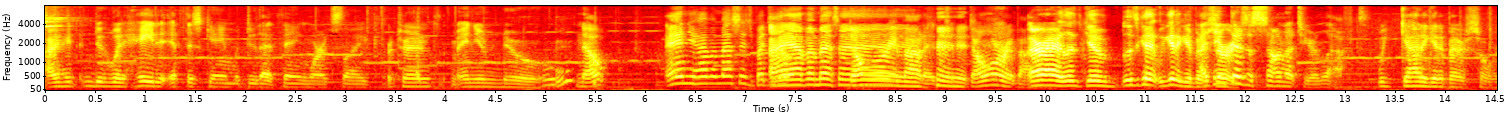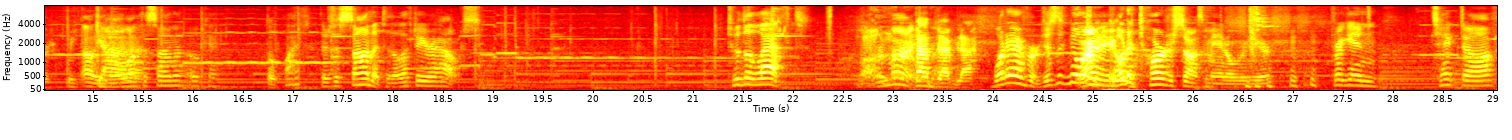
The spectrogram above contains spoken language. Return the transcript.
I hate- would hate it if this game would do that thing where it's like Return to the menu. No. no, and you have a message, but you I don't, have a message. don't worry about it. Don't worry about All it. All right, let's give. Let's get. We gotta get a better I think there's a sauna to your left. We gotta get a better sword. We Oh, you gotta. don't want the sauna? Okay. the what? There's a sauna to the left of your house. To the left. Never mind. Blah blah blah. Whatever. Just ignore Why me. do Go to tartar sauce man over here. Friggin' ticked off.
